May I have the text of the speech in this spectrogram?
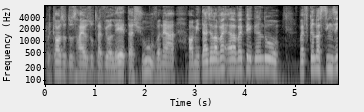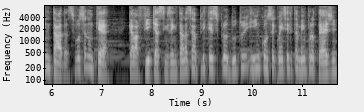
por causa dos raios ultravioleta, a chuva, né? A, a umidade, ela vai, ela vai pegando, vai ficando acinzentada. Se você não quer que ela fique acinzentada, você aplica esse produto e, em consequência, ele também protege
